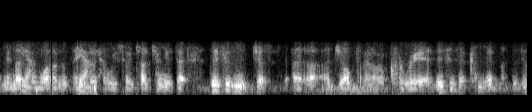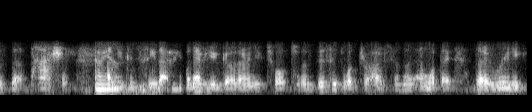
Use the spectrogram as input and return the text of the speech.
I mean, that's Yeah. one of the things Yeah. that's always so touching is that this isn't just a, a- job for them or a career. This is a commitment. This is their passion. Oh. And you can see that whenever you go there and you talk to them, this is what drives them and, and what they, they're really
